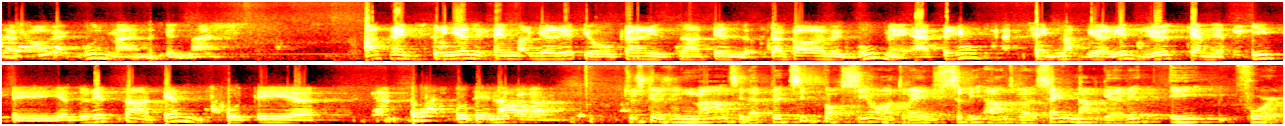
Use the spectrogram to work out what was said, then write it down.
d'accord avec vous, monsieur le maire. Entre industriel et Sainte-Marguerite, il n'y a aucun résidentiel là. Je suis d'accord avec vous, mais après Sainte-Marguerite jusqu'à Mercier, il y a du résidentiel du côté, euh, côté nord. Tout ce que je vous demande, c'est la petite portion entre, entre Sainte-Marguerite et Ford.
